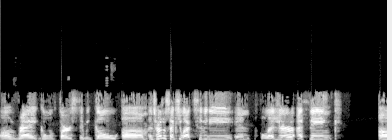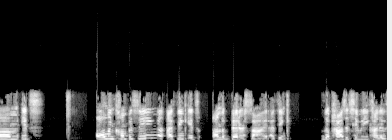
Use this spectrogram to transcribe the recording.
All right, going first. There we go. Um, in terms of sexual activity and pleasure, I think um it's all encompassing. I think it's on the better side. I think the positivity kind of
